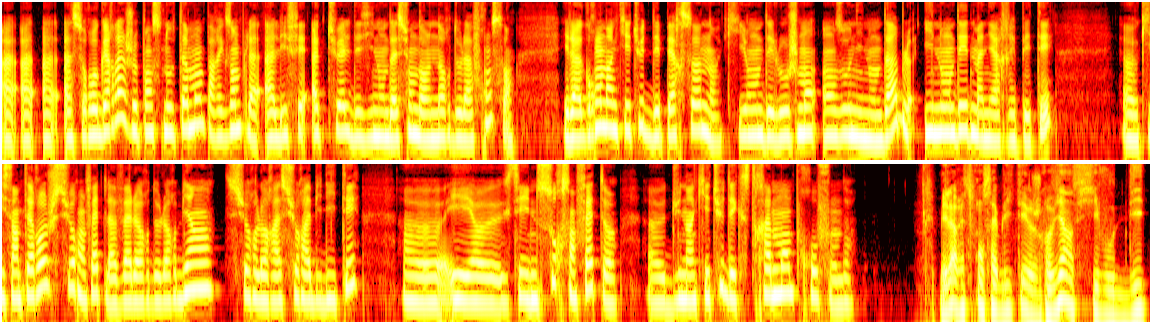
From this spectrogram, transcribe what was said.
à, ce regard-là, je pense notamment par exemple à l'effet actuel des inondations dans le nord de la France et la grande inquiétude des personnes qui ont des logements en zone inondable, inondés de manière répétée, euh, qui s'interrogent sur en fait la valeur de leurs biens, sur leur assurabilité. Euh, et euh, c'est une source en fait d'une inquiétude extrêmement profonde. Mais la responsabilité, je reviens, si vous dites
